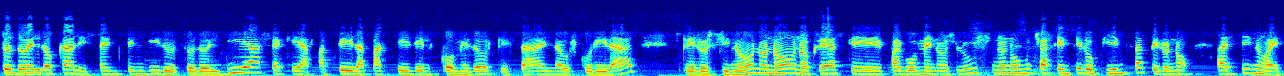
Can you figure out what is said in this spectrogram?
todo el local está encendido todo el día, o sea que aparte la parte del comedor que está en la oscuridad, pero si no, no, no, no creas que pago menos luz, no, no, mucha gente lo piensa, pero no, así no es.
